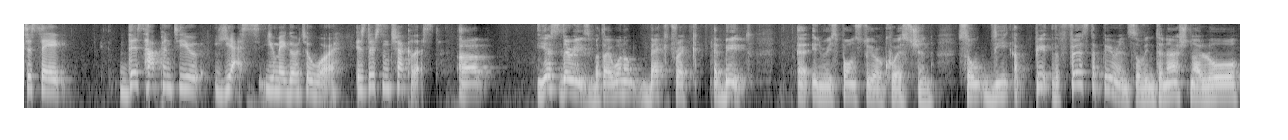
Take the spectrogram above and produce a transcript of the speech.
to say, this happened to you, yes, you may go to war. Is there some checklist? Uh, yes, there is, but I want to backtrack a bit uh, in response to your question. So the the first appearance of international law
